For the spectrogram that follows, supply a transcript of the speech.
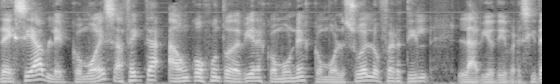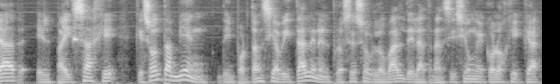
deseable como es, afecta a un conjunto de bienes comunes como el suelo fértil, la biodiversidad, el paisaje, que son también de importancia vital en el proceso global de la transición ecológica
